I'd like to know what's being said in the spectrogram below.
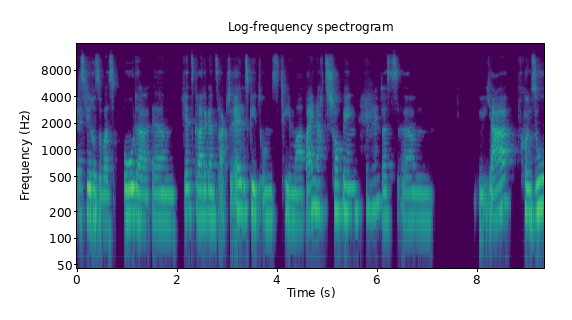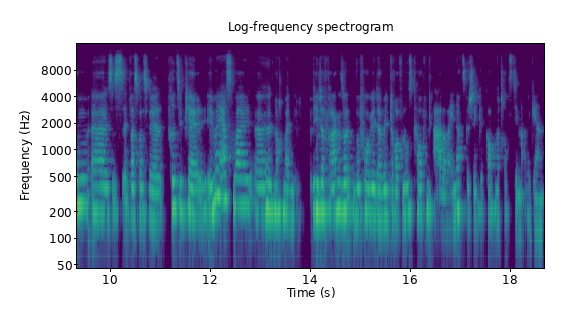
Das wäre sowas. Oder ähm, jetzt gerade ganz aktuell, es geht ums Thema Weihnachtsshopping. Mhm. Das ähm, ja, Konsum, äh, es ist etwas, was wir prinzipiell immer erstmal äh, nochmal hinterfragen sollten, bevor wir da drauf loskaufen. Aber Weihnachtsgeschenke kaufen wir trotzdem alle gern.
